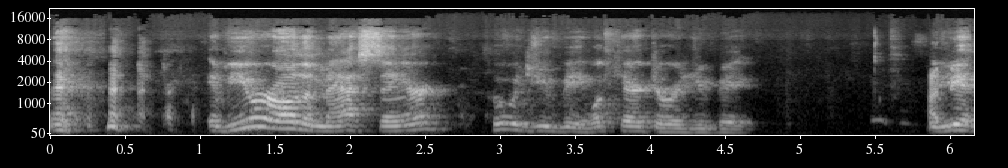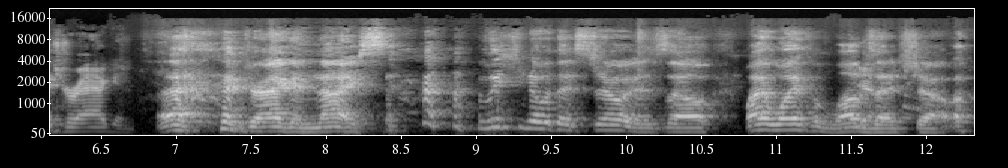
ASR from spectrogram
if you were on the Masked Singer, who would you be? What character would you be? I'd be a dragon. A dragon, nice. At least you know what that show is. So my wife loves yeah. that show.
